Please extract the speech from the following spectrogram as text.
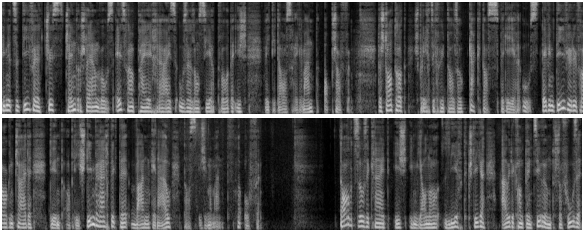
Die Initiative Tschüss Genderstern, wo aus SVP-Kreis lanciert worden ist, will das Reglement abschaffen. Der Stadtrat spricht sich heute also gegen das Begehren aus. Definitiv für die Frage entscheiden, tun aber die Stimmberechtigten, wann genau, das ist im Moment noch offen. Die Arbeitslosigkeit ist im Januar leicht gestiegen, auch in den Kanton Zürich und Schaffhausen.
